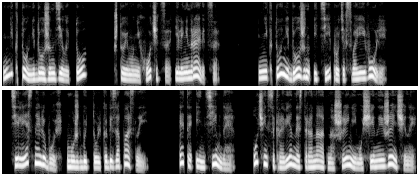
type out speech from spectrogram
Никто не должен делать то, что ему не хочется или не нравится. Никто не должен идти против своей воли. Телесная любовь может быть только безопасной. Это интимная, очень сокровенная сторона отношений мужчины и женщины.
